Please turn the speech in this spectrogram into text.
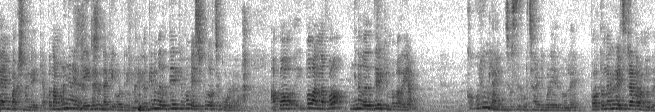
ടൈം ഭക്ഷണം കഴിക്കുക. അപ്പൊ നമ്മളിങ്ങനെ എന്തെങ്കിലും ഉണ്ടാക്കിക്കൊണ്ടിരിക്കണം. ഇവർക്കിങ്ങനെ വെറുതെ ഇരിക്കുമ്പോൾ വിശപ്പ് കുറച്ച് കൂടുതലാണ് അപ്പോൾ ഇപ്പൊ വന്നപ്പോ ഇങ്ങനെ വെറുതെ ഇരിക്കുമ്പോൾ പറയാം. ഒരു ലൈം ജ്യൂസ് കുടിച്ച അടിപൊളിയായിരുന്നു അല്ലേ? പുറത്തുനിന്നൊക്കെ കഴിച്ചിട്ടാണ് വന്നത്.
